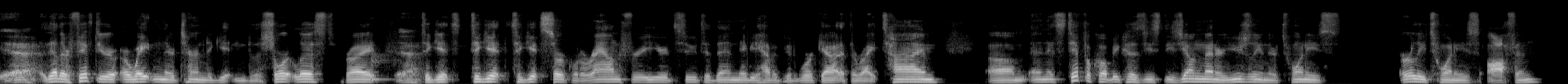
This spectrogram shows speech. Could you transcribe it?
Yeah. the other 50 are, are waiting their turn to get into the short list right Yeah. to get to get to get circled around for a year or two to then maybe have a good workout at the right time um, and it's difficult because these these young men are usually in their 20s early 20s often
